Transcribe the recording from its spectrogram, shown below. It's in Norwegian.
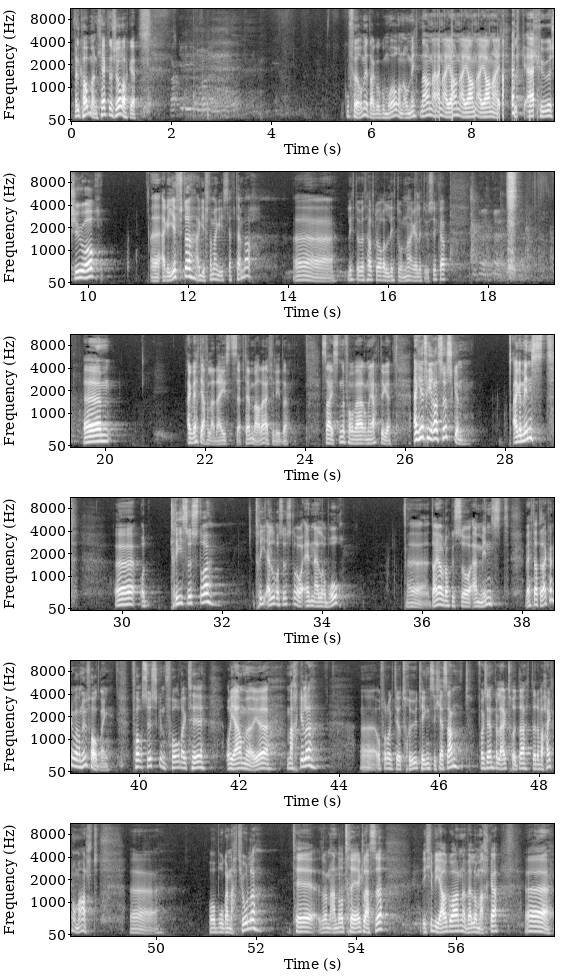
Velkommen. Kjekt å se dere. God formiddag og god morgen. Og mitt navn er Jan Jan Jan Jeg er 27 år. Eh, Jeg er gift. Jeg gifta meg i september. Eh, Litt over et halvt år eller litt unna. Jeg er litt usikker. Jeg vet iallfall at det er i september. Det er ikke lite. 16. for å være nøyaktig. Jeg har fire søsken. Jeg er minst. Eh, og tre søstre. Tre eldre søstre og en eldre bror. Eh, de av dere som er minst, vet at det kan jo være en utfordring. For søsken får deg til å gjøre mye merkelig. eh, og får deg til å tro ting som ikke er sant. Eksempel, jeg trodde at det var helt normalt å bruke nattkjole til sånn andre tredje klasse. Ikke videregående, vel å merke. Eh,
